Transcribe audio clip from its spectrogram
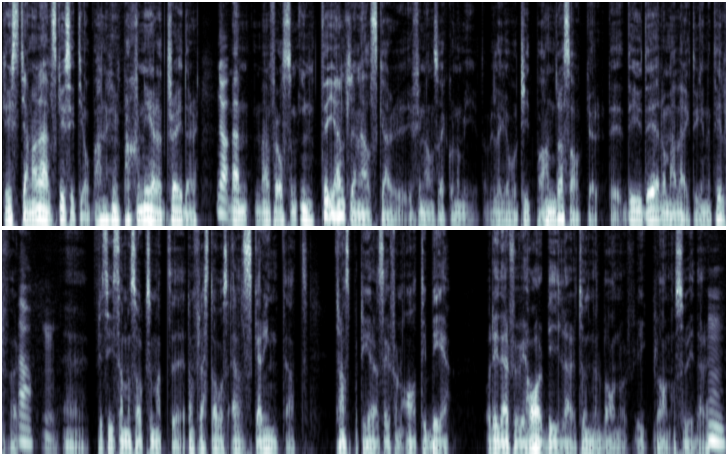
Christian han älskar ju sitt jobb, han är ju en passionerad trader. Ja. Men, men för oss som inte egentligen älskar finans och ekonomi utan vill lägga vår tid på andra saker, det, det är ju det de här verktygen är till för. Ja. Mm. Eh, precis samma sak som att eh, de flesta av oss älskar inte att transportera sig från A till B. Och det är därför vi har bilar, tunnelbanor, flygplan och så vidare. Mm.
